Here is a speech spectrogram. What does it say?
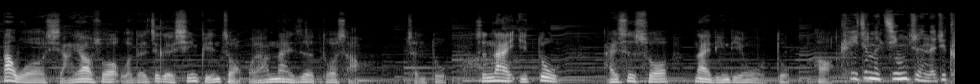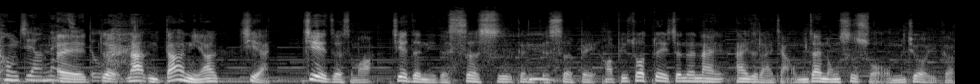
那我想要说我的这个新品种，我要耐热多少程度？哦、是耐一度？还是说耐零点五度，好，可以这么精准的去控制要耐几度？哎，对，那你当然你要借借着什么？借着你的设施跟你的设备，好、嗯，比如说对针对耐耐热来讲，我们在农事所我们就有一个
